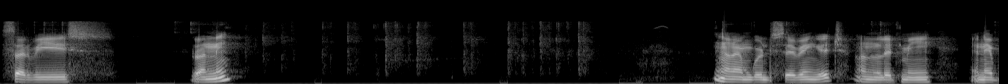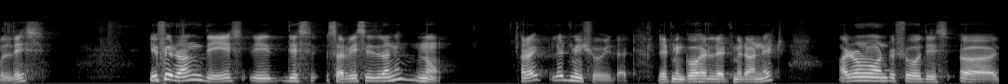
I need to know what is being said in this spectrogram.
service running. And I'm going to saving it and let me enable this. If you run this this service is running? No. All right let me show you that. Let me go ahead let me run it. I don't want to show this uh,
